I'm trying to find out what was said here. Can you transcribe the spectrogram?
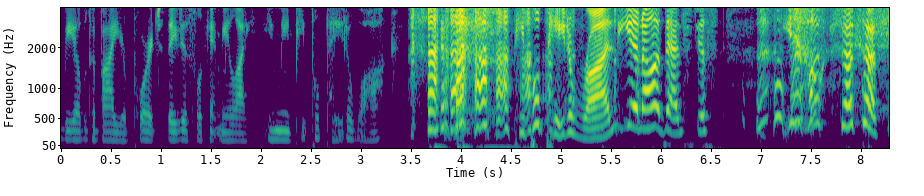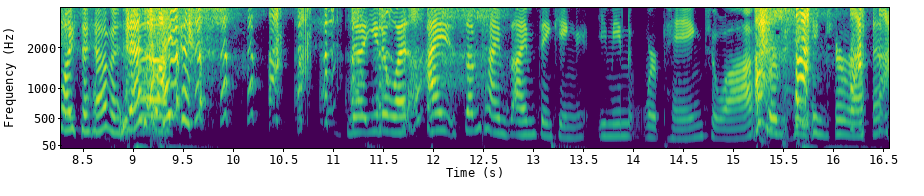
be able to buy your porch they just look at me like you mean people pay to walk people pay to run you know that's just you know That's that slice of heaven. that's like No, you know what? I sometimes I'm thinking, you mean we're paying to walk? We're paying to run. I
